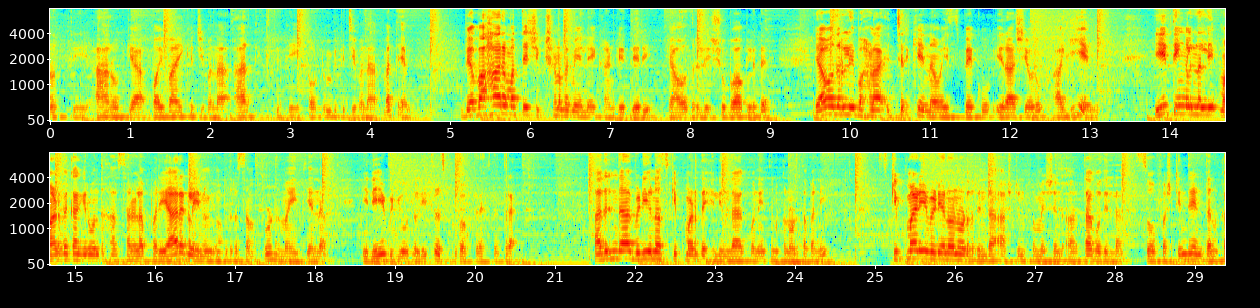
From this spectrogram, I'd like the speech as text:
ವೃತ್ತಿ, ಆರೋಗ್ಯ, ವೈವಾಹಿಕ ಜೀವನ, ಆರ್ಥಿಕ ಸ್ಥಿತಿ, ಕೌಟುಂಬಿಕ ಜೀವನ ಮತ್ತು ವ್ಯವಹಾರ ಮತ್ತು ಶಿಕ್ಷಣದ ಮೇಲೆ ಕಂಡಿದ್ದೀರಿ? ಯಾವುದರಲ್ಲಿ ಶುಭವಾಗಲಿದೆ? ಯಾವುದರಲ್ಲಿ ಬಹಳ ಎಚ್ಚರಿಕೆಯನ್ನು ವಹಿಸಬೇಕು ಈ ರಾಶಿಯವರು? ಹಾಗೆಯೇ ಈ ತಿಂಗಳಿನಲ್ಲಿ ಮಾಡಬೇಕಾಗಿರುವಂತಹ ಸರಳ ಪರಿಹಾರಗಳೇನು ಎಂಬುದರ ಸಂಪೂರ್ಣ ಮಾಹಿತಿಯನ್ನು ಇದೇ ವಿಡಿಯೋದಲ್ಲಿ ತಿಳಿಸ್ಕೊಂಡು ಹೋಗ್ತೇನೆ ಸ್ನೇಹಿತರೆ. ಅದರಿಂದ ವಿಡಿಯೋನ ಸ್ಕಿಪ್ ಮಾಡದೆ ಇಲ್ಲಿಂದ ಕೊನೆ ತನಕ ನೋಡ್ತಾ ಬನ್ನಿ. ಸ್ಕಿಪ್ ಮಾಡಿ ವಿಡಿಯೋನ ನೋಡೋದ್ರಿಂದ ಅಷ್ಟು ಇನ್ಫಾರ್ಮೇಷನ್ ಅರ್ಥ ಆಗೋದಿಲ್ಲ. ಸೊ ಫಸ್ಟಿಂದ ಏನು ತನಕ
